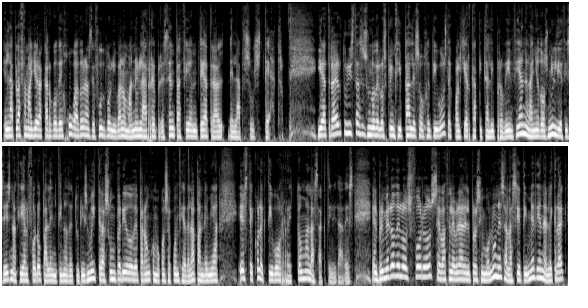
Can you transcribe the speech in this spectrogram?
en la Plaza Mayor a cargo de jugadoras de fútbol y balonmano y la representación teatral del Lapsus Teatro. Y atraer turistas es uno de los principales objetivos de cualquier capital y provincia. En el año 2016 nacía el Foro Palentino de Turismo y tras un periodo de parón como consecuencia de la pandemia, este colectivo retoma las actividades. El primero de los foros se va a celebrar el próximo lunes a las siete y media en el ECRAC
